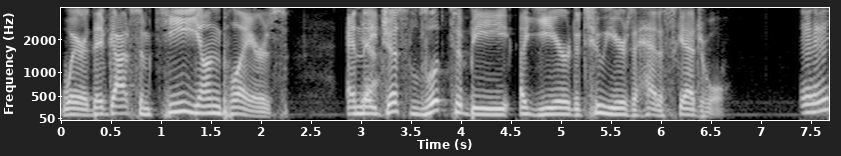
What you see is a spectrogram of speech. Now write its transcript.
where they've got some key young players, and they Yeah. just look to be a year to two years ahead of schedule. Hmm.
